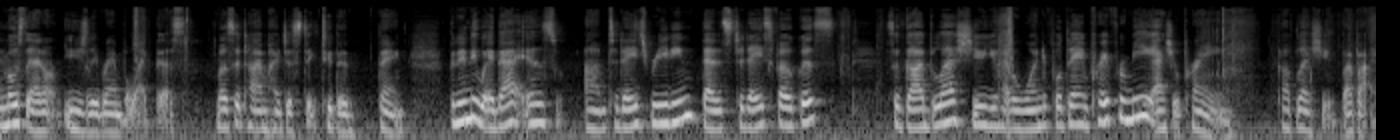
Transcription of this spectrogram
mostly I don't usually ramble like this. Most of the time, I just stick to the thing. But anyway, that is um, today's reading. That is today's focus. So God bless you. You have a wonderful day and pray for me as you're praying. God bless you. Bye bye.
